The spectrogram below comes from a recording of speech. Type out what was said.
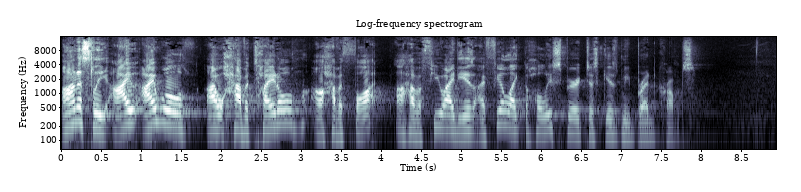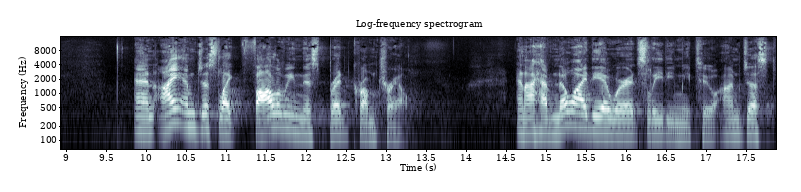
honestly, I, I, will, I will have a title, I'll have a thought, I'll have a few ideas. I feel like the Holy Spirit just gives me breadcrumbs. And I am just like following this breadcrumb trail. And I have no idea where it's leading me to. I'm just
